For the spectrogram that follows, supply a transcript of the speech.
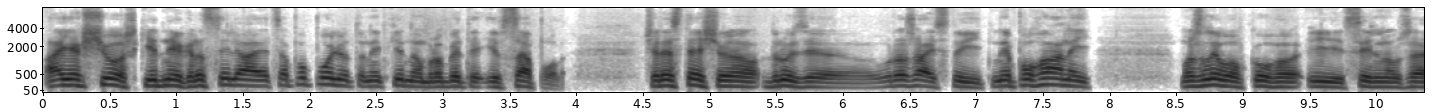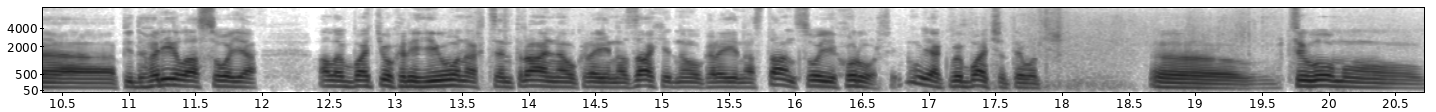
А якщо шкідник розселяється по полю, то необхідно обробити і все поле. Через те, що, друзі, урожай стоїть непоганий, можливо, в кого і сильно вже підгоріла соя, але в багатьох регіонах Центральна Україна, Західна Україна, стан сої хороший. Ну, як ви бачите, от, е, в цілому,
